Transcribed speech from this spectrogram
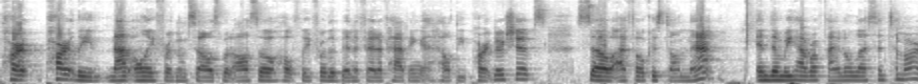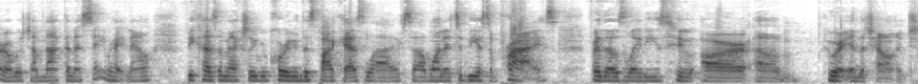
part partly not only for themselves but also hopefully for the benefit of having healthy partnerships so i focused on that and then we have our final lesson tomorrow, which I'm not going to say right now because I'm actually recording this podcast live. So I want it to be a surprise for those ladies who are um, who are in the challenge.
